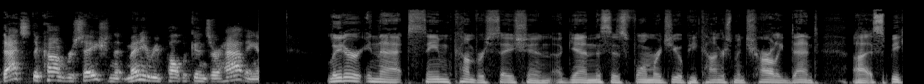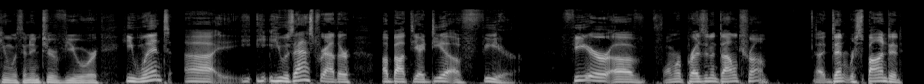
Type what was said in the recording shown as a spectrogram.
That's the conversation that many Republicans are having. Later in that same conversation, again, this is former GOP Congressman Charlie Dent uh, speaking with an interviewer. He went, uh, he, he was asked rather about the idea of fear, fear of former President Donald Trump. Uh, Dent responded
